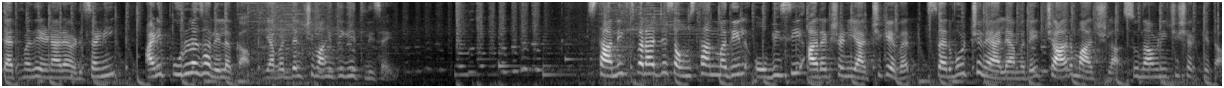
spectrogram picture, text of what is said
त्यातमध्ये येणाऱ्या अडचणी आणि पूर्ण झालेलं काम याबद्दलची माहिती घेतली जाईल. स्थानिक स्वराज्य संस्थांमधील ओबीसी आरक्षण याचिकेवर सर्वोच्च न्यायालयामध्ये चार मार्चला सुनावणीची शक्यता.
